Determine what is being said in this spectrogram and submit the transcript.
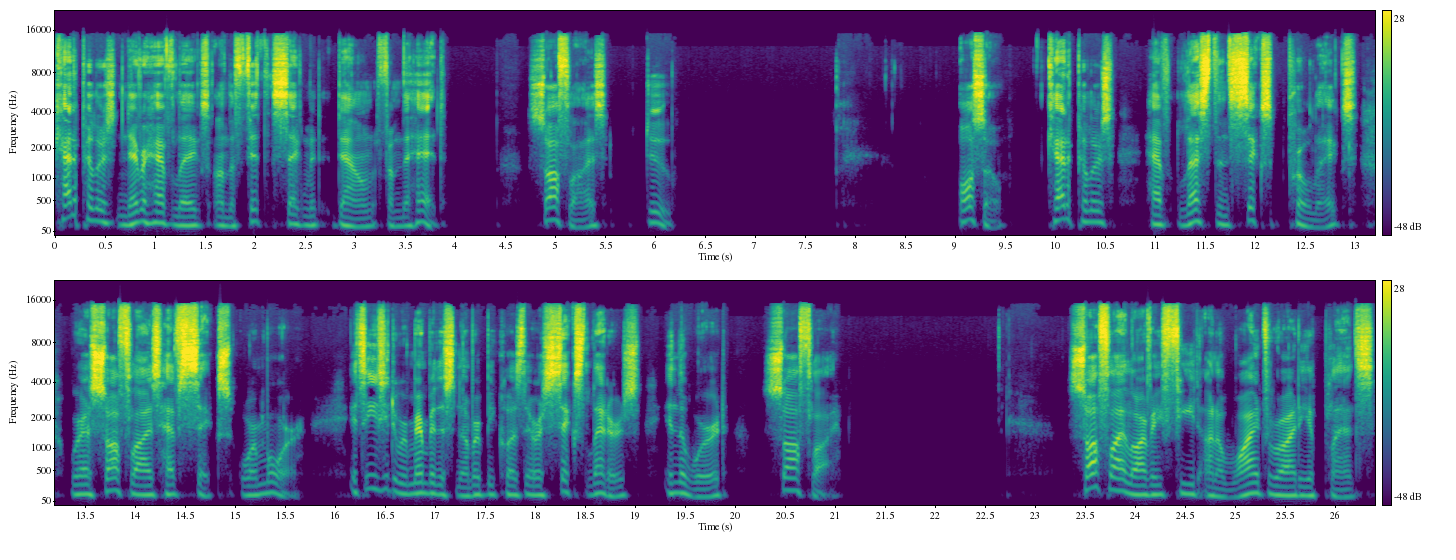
Caterpillars never have legs on the fifth segment down from the head. Sawflies do. Also, caterpillars have less than six prolegs, whereas sawflies have six or more. It's easy to remember this number because there are six letters in the word sawfly. Sawfly larvae feed on a wide variety of plants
